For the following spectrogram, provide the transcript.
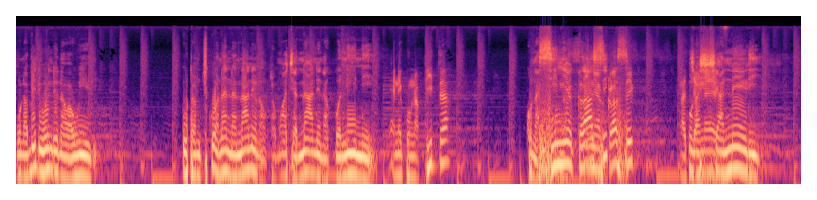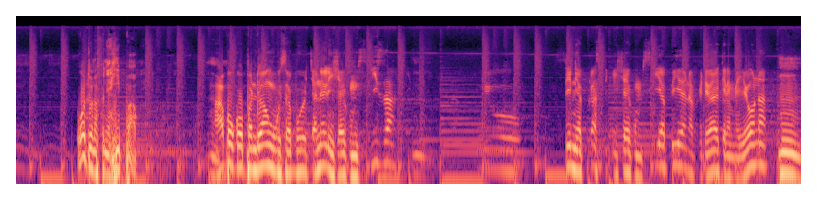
unabidi uende na wawili. Utamchukua nani na nani na utamwacha nani na kwa nini? Yani kuna pita kuna senior Senior classic classic na kuna Chanel. Chaneli wote wanafanya hip hop. Hapo kwa upande wangu kwa sababu Chanel nishai kumsikiza. Huyu senior classic nishai kumsikia pia na video yake nimeiona. Mm.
